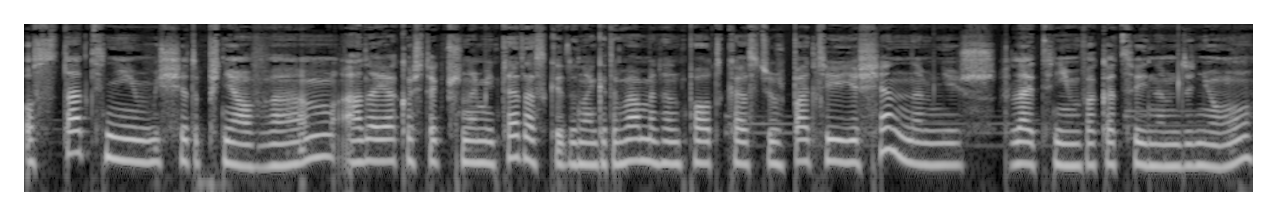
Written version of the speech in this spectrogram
ostatnim sierpniowym, ale jakoś tak przynajmniej teraz, kiedy nagrywamy ten podcast, już bardziej jesiennym niż letnim, wakacyjnym dniu.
